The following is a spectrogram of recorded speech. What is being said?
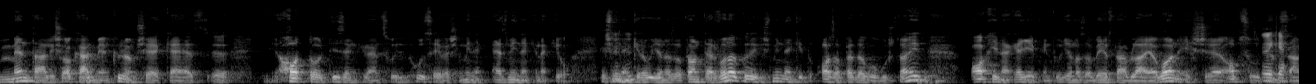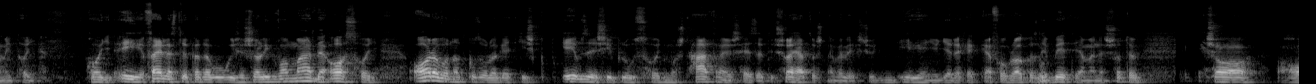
mentális, akármilyen különbségekhez 6-tól 19-20 évesig minden, ez mindenkinek jó. És mindenkire uh-huh. ugyanaz a tanterv vonatkozik, és mindenkit az a pedagógus tanít, akinek egyébként ugyanaz a bértáblája van, és abszolút Igen. nem számít, hogy, hogy fejlesztő pedagógus is alig van már, de az, hogy arra vonatkozólag egy kis képzési plusz, hogy most hátrányos helyzetű, sajátos nevelésű igényű gyerekekkel foglalkozni, BTM-es, stb. És a, a,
